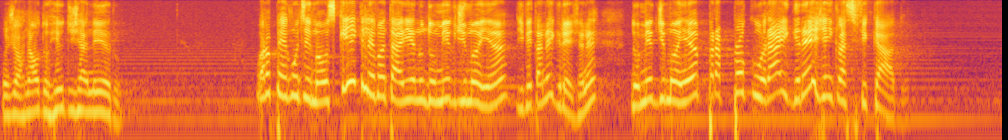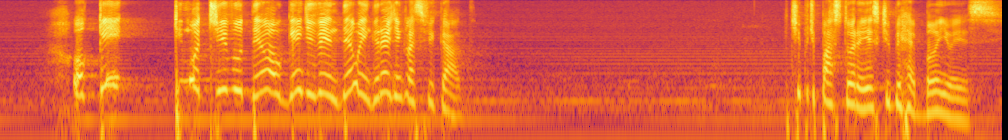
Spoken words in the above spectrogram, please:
No jornal do Rio de Janeiro, Agora eu pergunto, irmãos, quem é que levantaria no domingo de manhã, devia estar na igreja, né? Domingo de manhã, para procurar a igreja em classificado? Ou quem, que motivo deu alguém de vender uma igreja em classificado? Que tipo de pastor é esse? Que tipo de rebanho é esse?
